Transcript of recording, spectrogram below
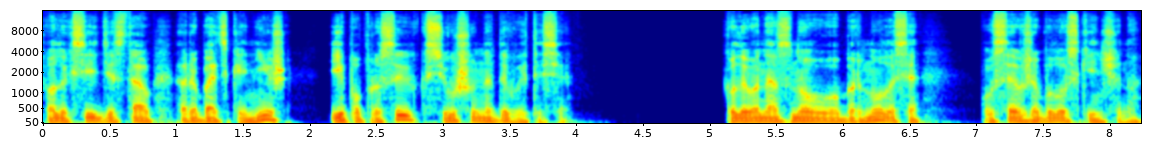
Олексій дістав рибацький ніж і попросив Ксюшу не дивитися. Коли вона знову обернулася, усе вже було скінчено.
